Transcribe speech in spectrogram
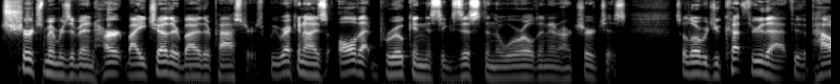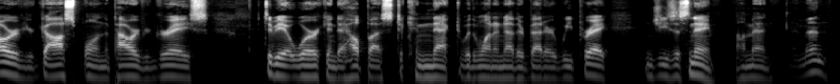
Church members have been hurt by each other, by other pastors. We recognize all that brokenness exists in the world and in our churches. So, Lord, would you cut through that through the power of your gospel and the power of your grace to be at work and to help us to connect with one another better? We pray in Jesus' name. Amen. Amen.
